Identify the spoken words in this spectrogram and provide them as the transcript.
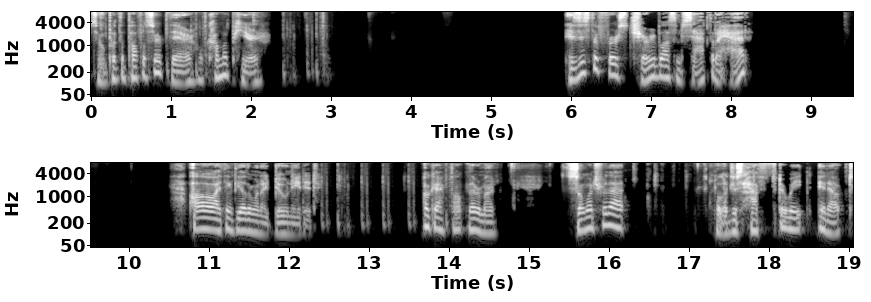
So we'll put the puffle syrup there. We'll come up here. Is this the first cherry blossom sap that I had? Oh, I think the other one I donated. Okay, well, never mind. So much for that. Well, I'll just have to wait it out.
